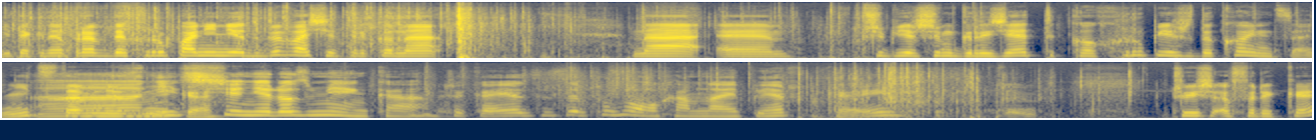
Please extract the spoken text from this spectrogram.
i tak naprawdę chrupanie nie odbywa się tylko na, na e, przy pierwszym gryzie, tylko chrupiesz do końca, nic tam nie A, znika. Nic się nie rozmięka. Czekaj, ja powącham najpierw. Okej. Czujesz Afrykę?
